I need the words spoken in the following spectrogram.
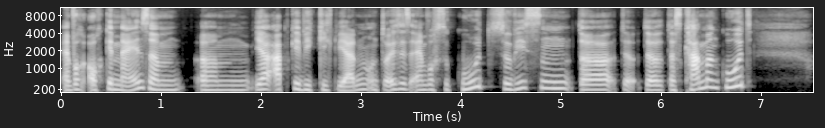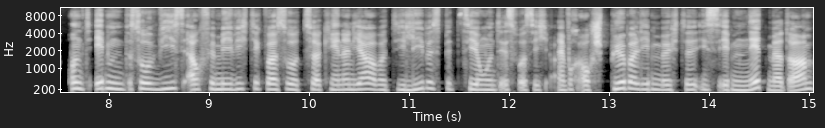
einfach auch gemeinsam ähm, ja, abgewickelt werden. Und da ist es einfach so gut zu wissen, da, da, da, das kann man gut. Und eben so, wie es auch für mich wichtig war, so zu erkennen, ja, aber die Liebesbeziehung und das, was ich einfach auch spürbar leben möchte, ist eben nicht mehr da,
